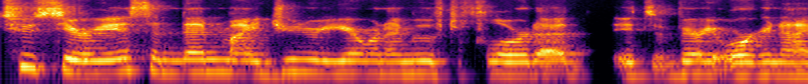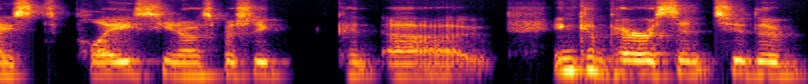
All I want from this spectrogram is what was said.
too serious. And then my junior year, when I moved to Florida, it's a very organized place, you know, especially uh, in comparison to the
